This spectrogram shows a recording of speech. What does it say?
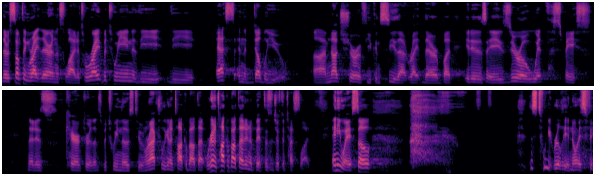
there's something right there in the slide. It's right between the, the S and the W. Uh, I'm not sure if you can see that right there, but it is a zero width space that is character that's between those two. And we're actually gonna talk about that. We're gonna talk about that in a bit. This is just a test slide. Anyway, so this tweet really annoys me.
